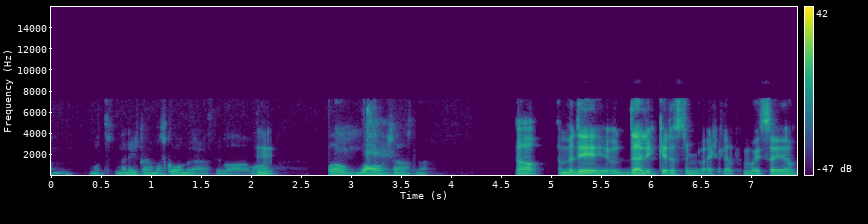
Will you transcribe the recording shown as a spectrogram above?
um, mot, när ni spelade mot Skåne där. Det var wow, mm. wow, wow känsla. Ja, men det, där lyckades de verkligen får man ju säga.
